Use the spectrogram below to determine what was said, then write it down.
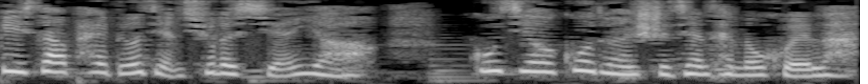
陛下派德简去了咸阳，估计要过段时间才能回来。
